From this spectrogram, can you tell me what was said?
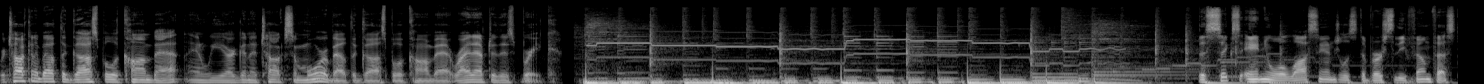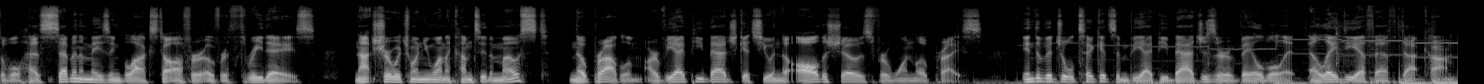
We're talking about the Gospel of Combat, and we are going to talk some more about the Gospel of Combat right after this break. The sixth annual Los Angeles Diversity Film Festival has seven amazing blocks to offer over three days. Not sure which one you want to come to the most? No problem. Our VIP badge gets you into all the shows for one low price. Individual tickets and VIP badges are available at ladff.com.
